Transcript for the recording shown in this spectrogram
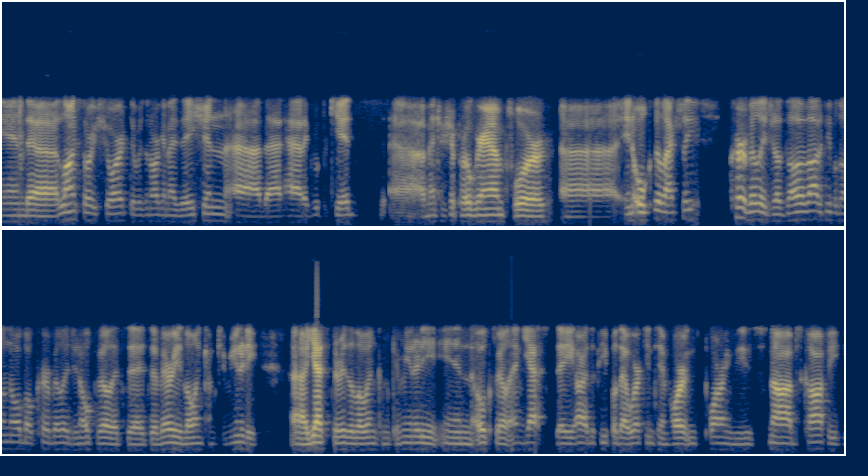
and uh, long story short, there was an organization uh, that had a group of kids, uh, a mentorship program for uh, in Oakville actually. Kerr Village. A lot of people don't know about Kerr Village in Oakville. It's a, it's a very low income community. Uh, yes, there is a low income community in Oakville, and yes, they are the people that work in Tim Hortons pouring these snobs coffee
